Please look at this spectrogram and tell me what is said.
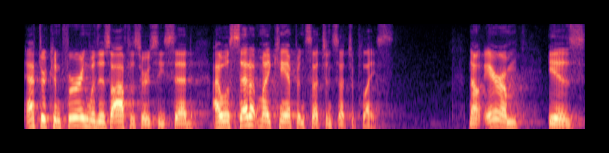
After conferring with his officers, he said, I will set up my camp in such and such a place. Now, Aram is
